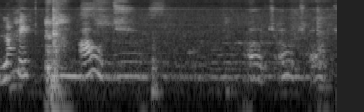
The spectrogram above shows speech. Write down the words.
Laki! Ouch! Ouch, ouch, ouch.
